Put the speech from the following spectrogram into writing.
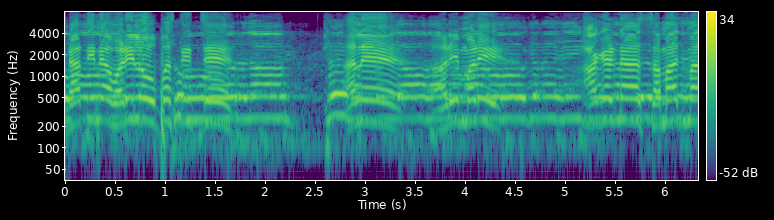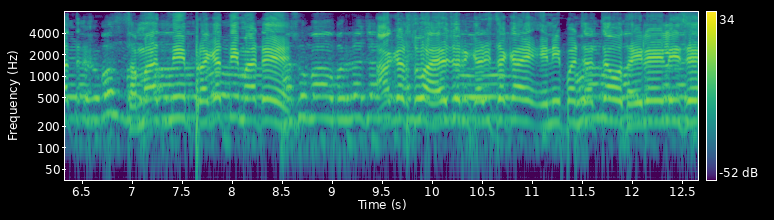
જ્ઞાતિના વડીલો ઉપસ્થિત છે. અને હળીમળી આગળના સમાજમાં સમાજની પ્રગતિ માટે આગળ શું આયોજન કરી શકાય એની પણ ચર્ચાઓ થઈ રહેલી છે.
